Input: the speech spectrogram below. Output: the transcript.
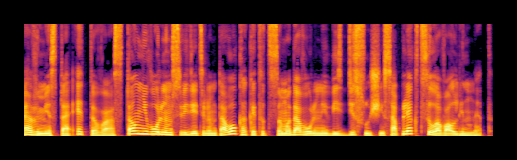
А вместо этого стал невольным свидетелем того, как этот самодовольный вездесущий сопляк целовал Линнет.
